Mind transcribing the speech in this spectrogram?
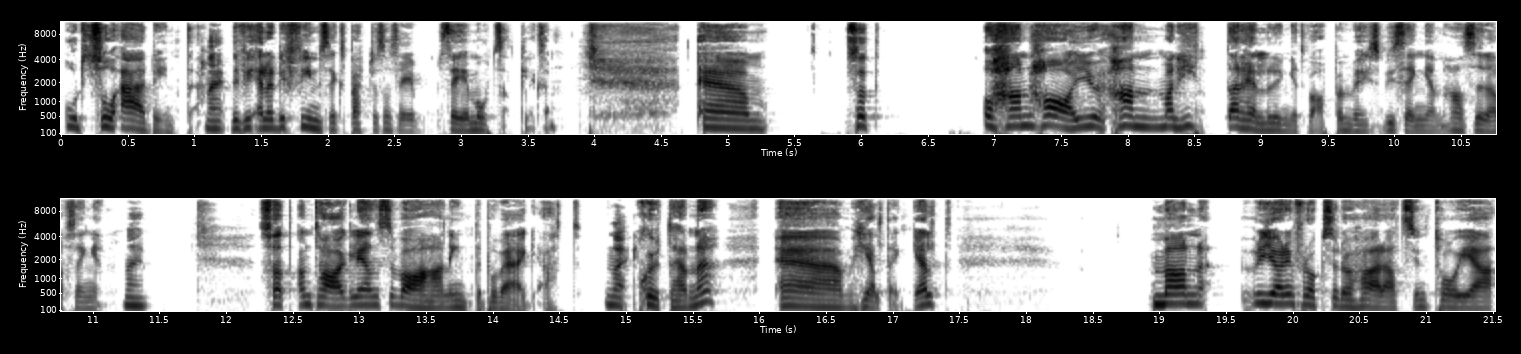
Och så är det inte. Nej. Det, eller det finns experter som säger, säger motsatt liksom. Ehm, så att, och han har ju, han, man hittar heller inget vapen vid, vid sängen, hans sida av sängen. Nej. Så att antagligen så var han inte på väg att Nej. skjuta henne, eh, helt enkelt. Man, juryn får också då höra att Syntoja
